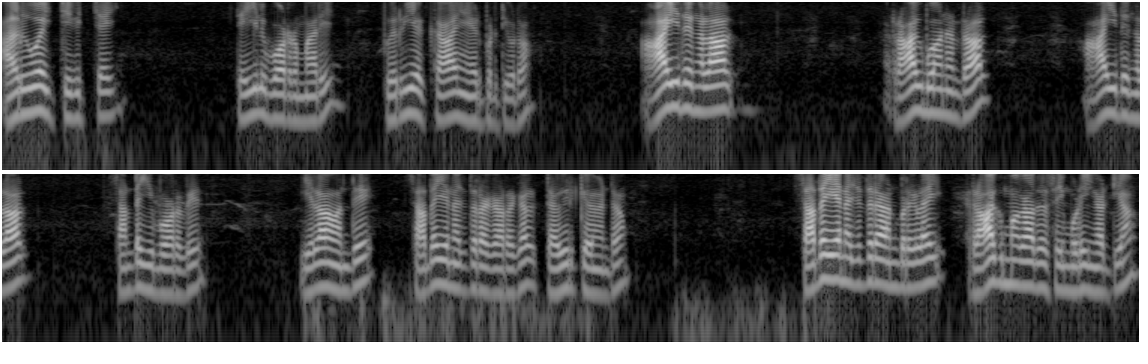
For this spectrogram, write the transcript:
அறுவை சிகிச்சை தேயில் போடுற மாதிரி பெரிய காயம் ஏற்படுத்தி விடும் ஆயுதங்களால் ராகுபவன் என்றால் ஆயுதங்களால் சண்டைக்கு போகிறது இதெல்லாம் வந்து சதய நட்சத்திரக்காரர்கள் தவிர்க்க வேண்டும். சதய நட்சத்திர அன்பர்களை ராகு மகாதசை முடியும்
